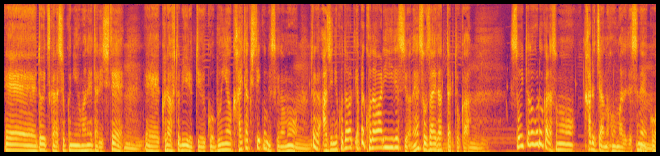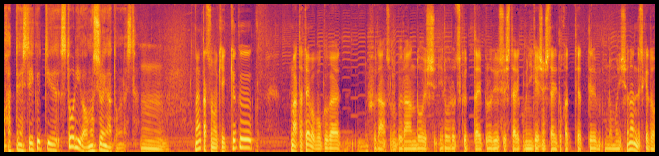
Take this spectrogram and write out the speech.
えー、ドイツから職人を招いたりして、うん、えー、クラフトビールっていうこう分野を開拓していくんですけども、うん、とにかく味にこだわりやっぱりこだわりですよね。素材だったりとか。うんそういったところからそのカルチャーの方までですね、うん、こう発展していくっていうストーリーは面白いなと思いました。うん、なんかその結局まあ、例えば僕が普段そのブランドをいろいろ作ったりプロデュースしたりコミュニケーションしたりとかってやってるのも一緒なんですけど、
